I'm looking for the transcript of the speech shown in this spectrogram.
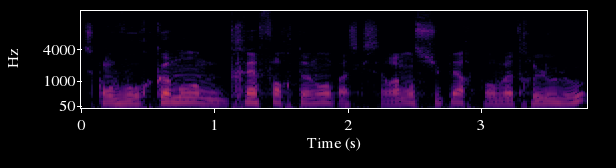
ce qu'on vous recommande très fortement parce que c'est vraiment super pour votre loulou,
